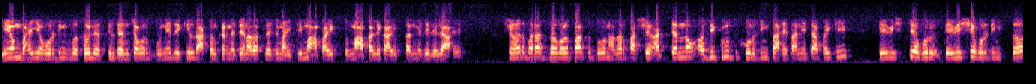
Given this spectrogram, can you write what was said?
नियमबाह्य होर्डिंग्स बसवले असतील त्यांच्यावर गुन्हे देखील दाखल करण्यात येणार असल्याची माहिती महापालिक महापालिका आयुक्तांनी दिलेली आहे. शहरभरात जवळपास दोन हजार पाचशे अठ्ठ्याण्णव अधिकृत होर्डिंग्स आहेत आणि त्यापैकी तेवीसशे होर तेवीसशे होर्डिंग्सचं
